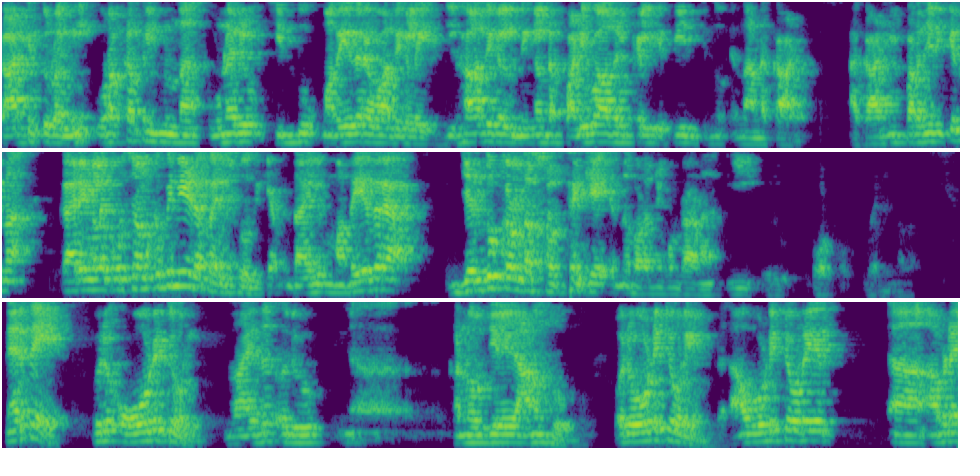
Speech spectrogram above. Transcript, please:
കാട്ടിത്തുടങ്ങി ഉറക്കത്തിൽ നിന്ന് ഉണരു ഹിന്ദു മതേതരവാദികളെ ജിഹാദികൾ നിങ്ങളുടെ പടിവാതിൽക്കൽ എത്തിയിരിക്കുന്നു എന്നാണ് കാർഡ് ആ കാർഡിൽ പറഞ്ഞിരിക്കുന്ന കാര്യങ്ങളെക്കുറിച്ച് നമുക്ക് പിന്നീട് പരിശോധിക്കാം. എന്തായാലും മതേതര ജന്തുക്കളുടെ ശ്രദ്ധയ്ക്ക് എന്ന് പറഞ്ഞുകൊണ്ടാണ് ഈ ഒരു ഫോട്ടോ വരുന്നത്. നേരത്തെ ഒരു ഓഡിറ്റോറിയം അതായത് ഒരു കണ്ണൂർ ജില്ലയിലാണെന്ന് തോന്നുന്നു. ഒരു ഓഡിറ്റോറിയം ഉണ്ട്. ആ ഓഡിറ്റോറിയം അവിടെ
